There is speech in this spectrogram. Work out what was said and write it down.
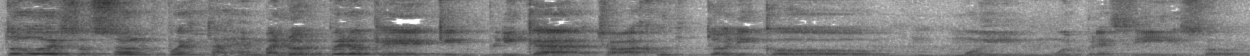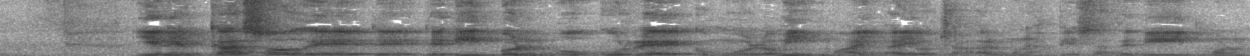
Todo eso son puestas en valor, pero que, implica trabajo histórico muy, muy preciso. Y en el caso de, de, ocurre como lo mismo. Hay, hay otras, algunas piezas de Ditmond,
